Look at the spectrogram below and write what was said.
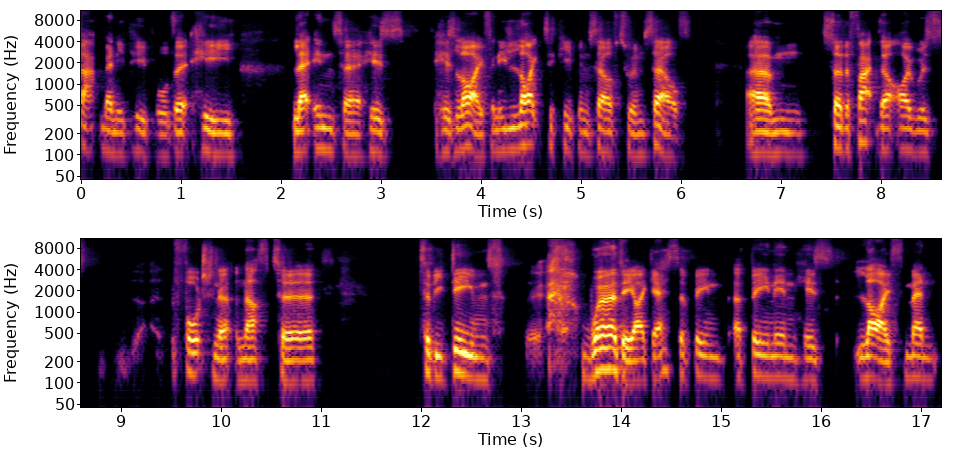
that many people that he let into his his life and he liked to keep himself to himself. Um, so the fact that I was fortunate enough to to be deemed worthy I guess of being of being in his life meant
